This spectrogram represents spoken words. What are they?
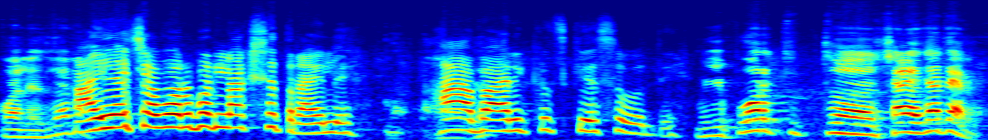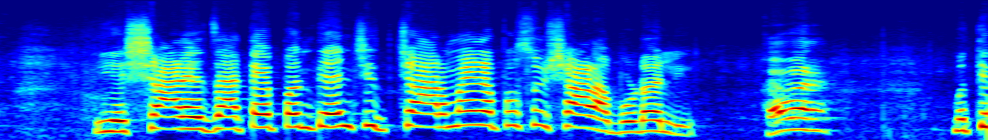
कॉलेजला हा याच्या बरोबर लक्षात राहिले. हा बारीकच केस होते. म्हणजे पोर त- शाळेत जात्या का? हे शाळेत जाते पण त्यांची चार महिन्यापासून शाळा बुडाली. का बरं? मग ते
